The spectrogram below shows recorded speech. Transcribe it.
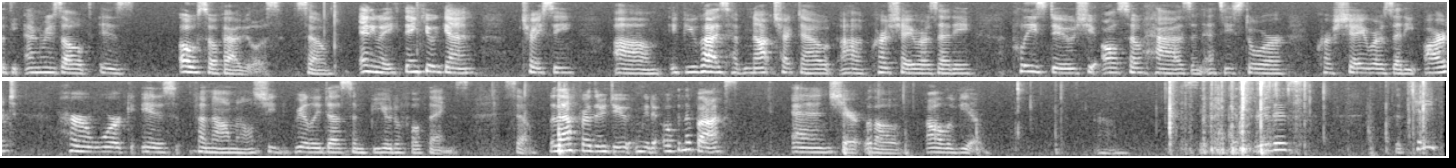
but the end result is oh so fabulous. So anyway, thank you again, Tracy. Um, if you guys have not checked out uh, Crochet Rossetti, please do. She also has an Etsy store, Crochet Rossetti Art. Her work is phenomenal. She really does some beautiful things. So without further ado, I'm going to open the box and share it with all, all of you. Um, see if I get through this. The tape.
